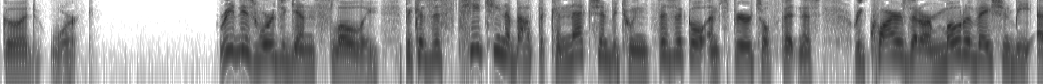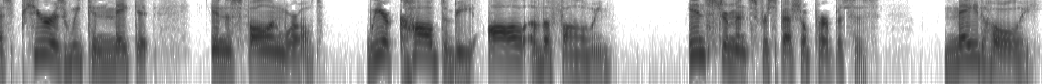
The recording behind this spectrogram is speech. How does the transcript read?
good work. Read these words again slowly, because this teaching about the connection between physical and spiritual fitness requires that our motivation be as pure as we can make it in this fallen world. We are called to be all of the following instruments for special purposes, made holy,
